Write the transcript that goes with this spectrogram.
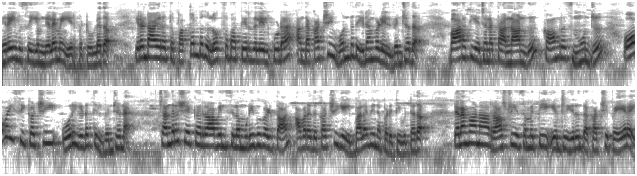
நிறைவு செய்யும் நிலைமை ஏற்பட்டுள்ளது. இரண்டாயிரத்து பத்தொன்பது லோக்சபா தேர்தலில் கூட அந்த கட்சி ஒன்பது இடங்களில் வென்றது. பாரதிய ஜனதா நான்கு காங்கிரஸ் மூன்று ஓவைசி கட்சி ஒரு இடத்தில் வென்றன. சந்திரசேகர் ராவின் சில முடிவுகள் தான் அவரது கட்சியை பலவீனப்படுத்திவிட்டது. தெலங்கானா ராஷ்டிரிய சமிதி என்று இருந்த கட்சி பெயரை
